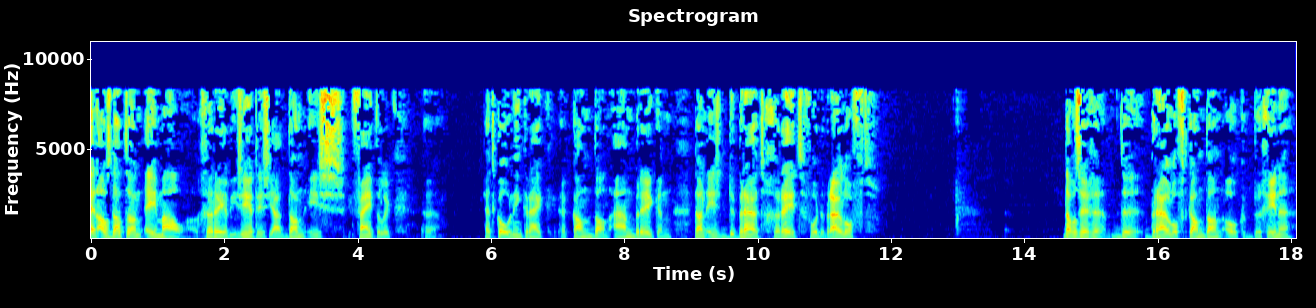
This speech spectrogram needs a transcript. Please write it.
en als dat dan eenmaal gerealiseerd is, ja, dan is feitelijk uh, het koninkrijk uh, kan dan aanbreken. Dan is de bruid gereed voor de bruiloft. Dat wil zeggen, de bruiloft kan dan ook beginnen.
